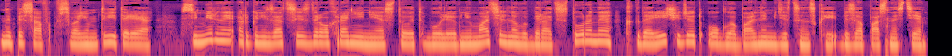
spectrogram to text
написав в своем твиттере «Всемирной организации здравоохранения стоит более внимательно выбирать стороны, когда речь идет о глобальной медицинской безопасности».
